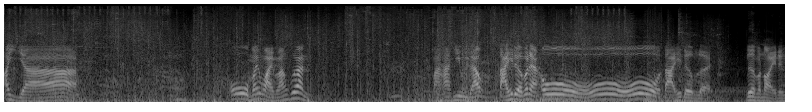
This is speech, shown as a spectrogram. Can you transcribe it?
ไอ้ยา โอ้ ไม่ไหวมั้งเพื่อน มาฮะฮิวอีกแล้ว ตายที่เดิมปะเนี่ย โอ้โหตายที่เดิมเลย เลื่อนมาหน่อยนึง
